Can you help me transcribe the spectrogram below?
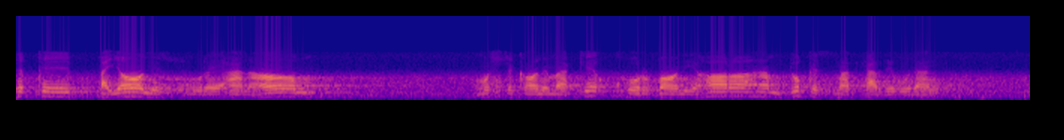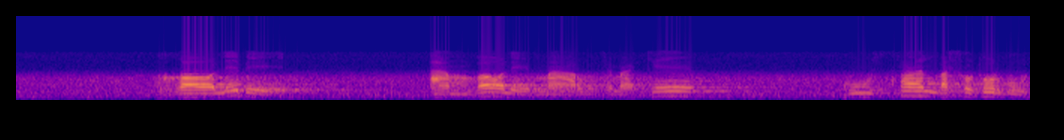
طبق بیان سوره انعام مشتکان مکه قربانی ها را هم دو قسمت کرده بودند. غالب اموال معروف مکه گوسفند و شطور بود.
